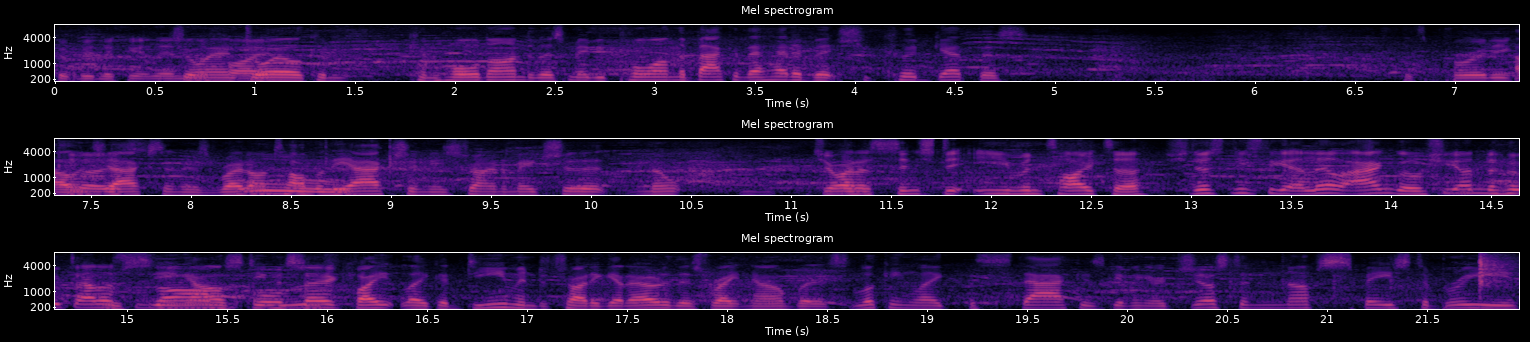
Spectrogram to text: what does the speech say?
could be looking at the end Joanne of the fight. Doyle can can hold on to this, maybe pull on the back of the head a bit. She could get this. It's pretty Alan close. Jackson is right on top of the action. He's trying to make sure that no. Joanna cinched it even tighter. She just needs to get a little angle. She underhooked We're seeing arm Alice Stevenson leg. fight like a demon to try to get out of this right now, but it's looking like the stack is giving her just enough space to breathe.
